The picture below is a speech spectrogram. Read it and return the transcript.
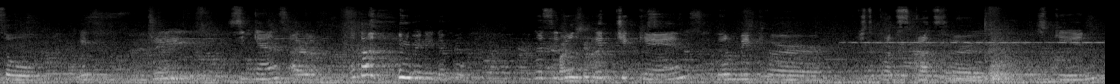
So, in 3 seconds, I will... Ito, Winnie the Pooh. Because she don't eat chicken, it will make her scratch, scratch her skin.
